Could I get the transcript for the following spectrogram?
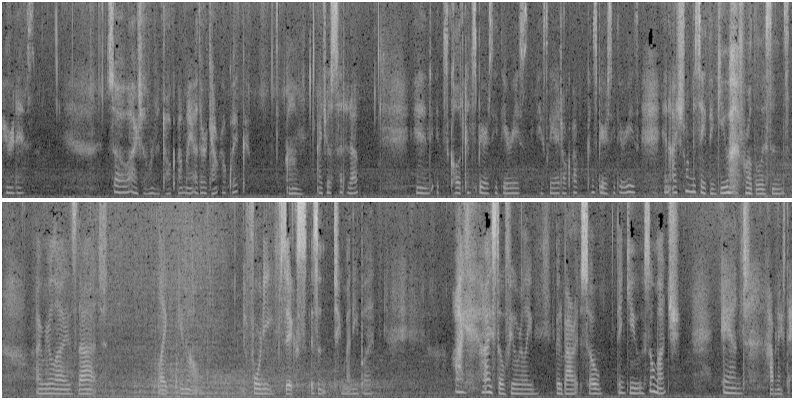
here it is. So I just wanted to talk about my other account real quick. Um, I just set it up, and it's called Conspiracy Theories. Basically, I talk about conspiracy theories, and I just wanted to say thank you for all the listens. I realize that, like, you know, 46 isn't too many, but I I still feel really good about it. So, thank you so much and have a nice day.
